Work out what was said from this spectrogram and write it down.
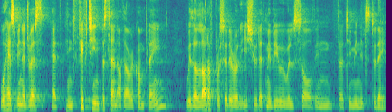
who has been addressed at, in 15% of our complaint with a lot of procedural issue that maybe we will solve in 30 minutes today.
